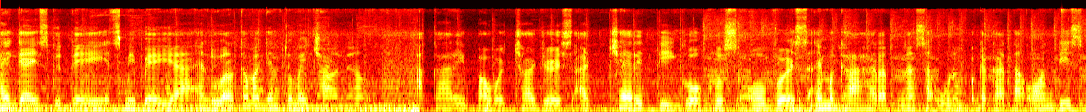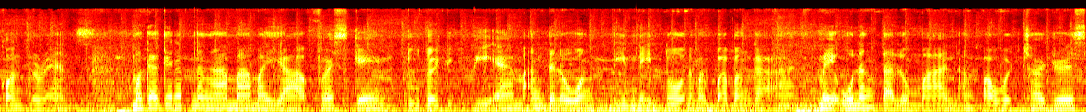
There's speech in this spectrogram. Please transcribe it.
Hi guys, good day. It's me Bea and welcome again to my channel. Akari Power Chargers at Cherry Tigo crossovers ay maghaharap na sa unang pagkakataon this conference. Magaganap na nga mamaya, first game, 2.30pm ang dalawang team na ito na magbabanggaan. May unang talo man ang Power Chargers,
